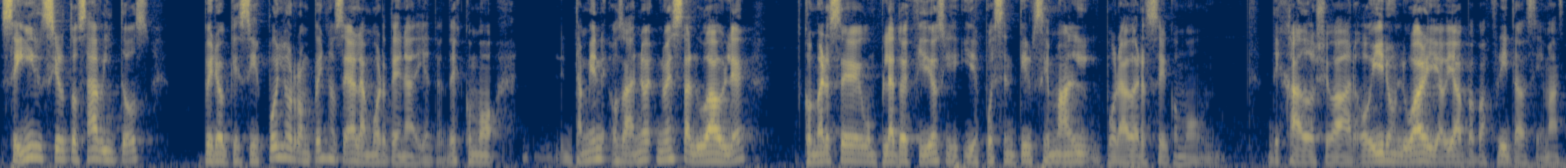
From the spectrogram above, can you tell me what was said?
seguir ciertos hábitos, pero que si después lo rompes no sea la muerte de nadie, ¿entendés? Como también, o sea, no, no es saludable comerse un plato de fideos y, y después sentirse mal por haberse como dejado llevar o ir a un lugar y había papas fritas y demás.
